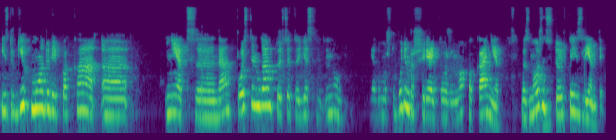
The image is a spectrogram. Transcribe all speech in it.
Из других модулей пока э, нет э, да, постинга, то есть это если, ну, я думаю, что будем расширять тоже, но пока нет. Возможность только из ленты.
